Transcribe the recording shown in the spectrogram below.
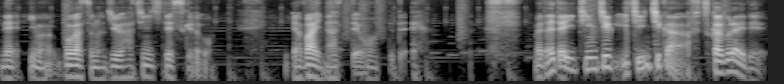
ね、今5月の18日ですけど、やばいなって思ってて。まあ、大体1日 ,1 日か2日ぐらいで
